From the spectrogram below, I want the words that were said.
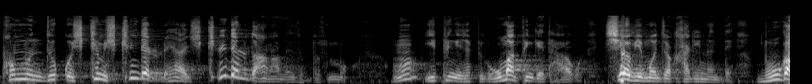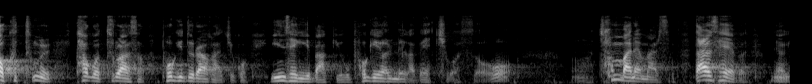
법문 듣고 시키면 시킨 대로 해야지. 시킨 대로도 안 하면서 무슨 뭐, 어? 이 핑계 저 핑계 오만 핑계 다 하고 지업이 먼저 가리는데 뭐가 그 틈을 타고 들어와서 복이 들어와가지고 인생이 바뀌고 복의 열매가 맺히었어. 어, 천만의 말씀. 딸 세봐. 그냥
